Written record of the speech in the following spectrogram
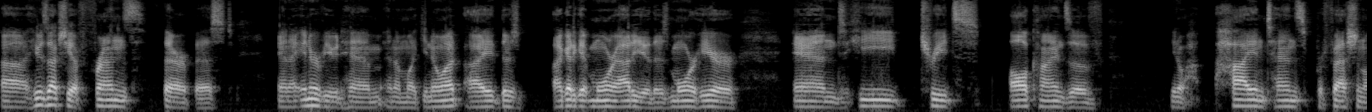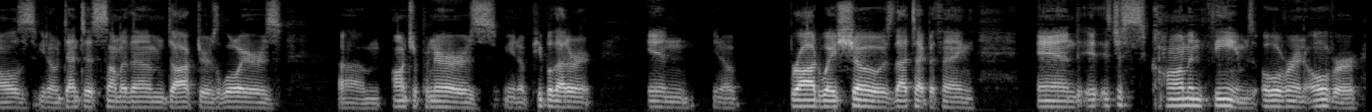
Uh, he was actually a friend's therapist, and I interviewed him, and I'm like, you know what? I there's I got to get more out of you. There's more here, and he treats all kinds of you know high intense professionals you know dentists some of them doctors lawyers um, entrepreneurs you know people that are in you know broadway shows that type of thing. And it, it's just common themes over and over.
